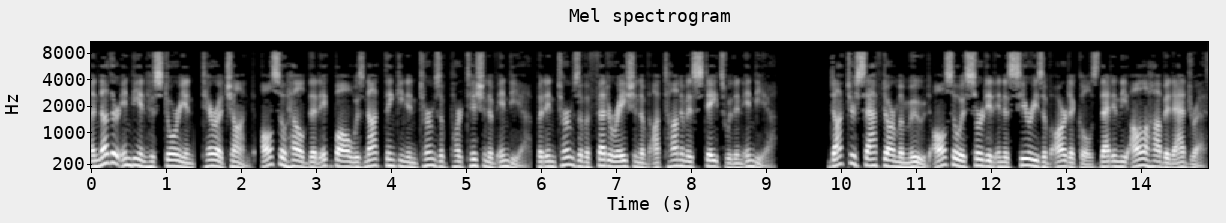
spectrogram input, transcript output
Another Indian historian, Tara Chand, also held that Iqbal was not thinking in terms of partition of India, but in terms of a federation of autonomous states within India. Dr. Safdar Mahmood also asserted in a series of articles that in the Allahabad Address,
